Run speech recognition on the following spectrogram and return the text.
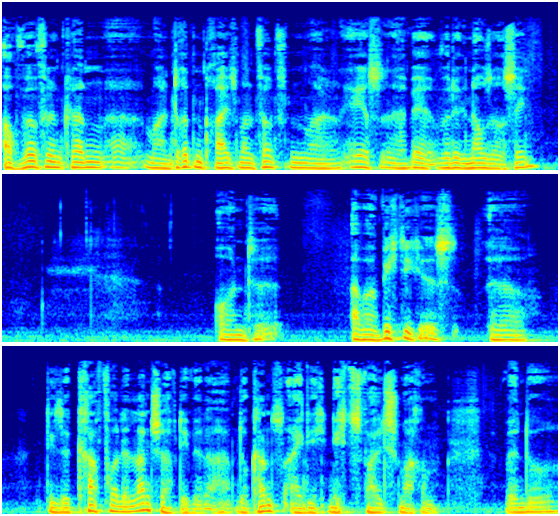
auch würfeln können, äh, mal einen dritten Preis, mal einen fünften, mal einen ersten, würde genauso aussehen. Und äh, aber wichtig ist, äh, diese kraftvolle Landschaft, die wir da haben. Du kannst eigentlich nichts falsch machen, wenn du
